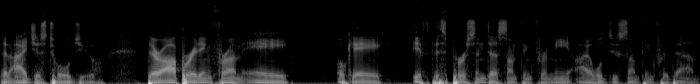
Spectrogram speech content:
that I just told you. They're operating from a, okay, if this person does something for me, I will do something for them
